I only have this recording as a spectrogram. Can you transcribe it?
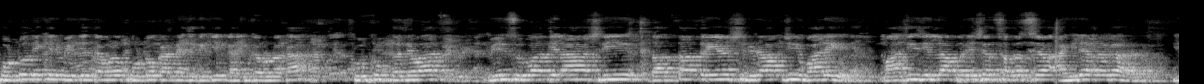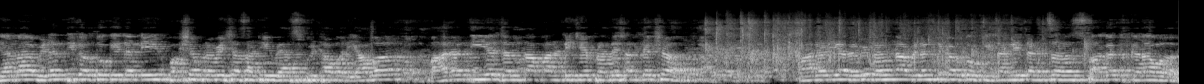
फोटो देखील मिळतील. त्यामुळे फोटो काढण्याची देखील घाई करू नका. खूप खूप धन्यवाद. मी सुरुवातीला श्री दत्तात्रेय श्रीरामजी वारे माजी जिल्हा परिषद सदस्य अहिल्यानगर यांना विनंती करतो की त्यांनी पक्षप्रवेशासाठी व्यासपीठावर यावं. भारतीय जनता पार्टीचे प्रदेशाध्यक्ष माननीय रवी भाऊंना विनंती करतो की त्यांनी त्यांचं स्वागत करावं.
